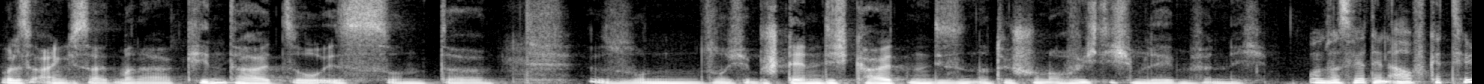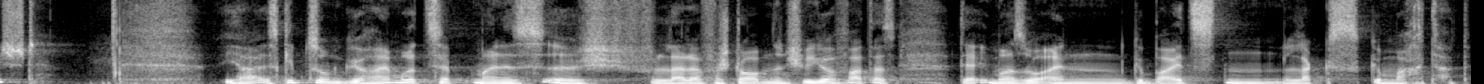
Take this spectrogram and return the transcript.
weil es eigentlich seit meiner Kindheit so ist und äh, so, solche Beständigkeiten, die sind natürlich schon auch wichtig im Leben, finde ich. Und was wird denn aufgetischt? Ja, es gibt so ein Geheimrezept meines äh, leider verstorbenen Schwiegervaters, der immer so einen gebeizten Lachs gemacht hat.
